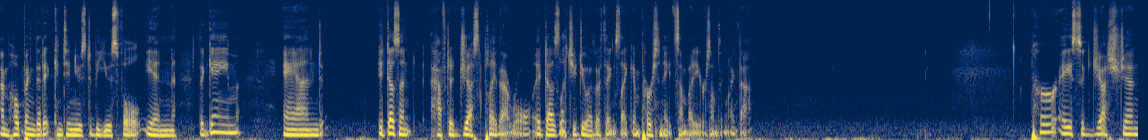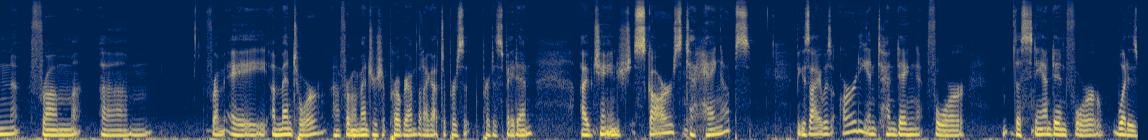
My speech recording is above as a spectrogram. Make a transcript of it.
I'm hoping that it continues to be useful in the game and it doesn't have to just play that role. It does let you do other things like impersonate somebody or something like that. Per a suggestion from um, from a, a mentor uh, from a mentorship program that I got to participate in, I've changed scars to hangups because I was already intending for the stand-in for what is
